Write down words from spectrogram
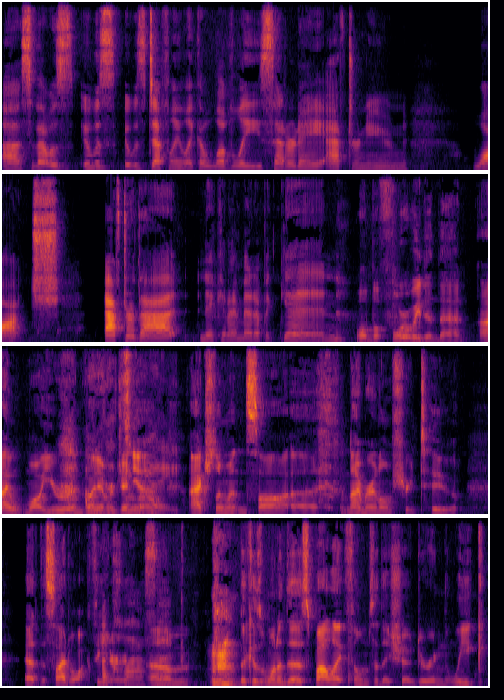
Uh, so that was it was it was definitely like a lovely Saturday afternoon watch. After that, Nick and I met up again. Well, before we did that, I while you were in Invited Oh, Virginia, right. I actually went and saw uh, Nightmare on Elm Street two at the Sidewalk Theater. Um, because one of the spotlight films that they showed during the week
